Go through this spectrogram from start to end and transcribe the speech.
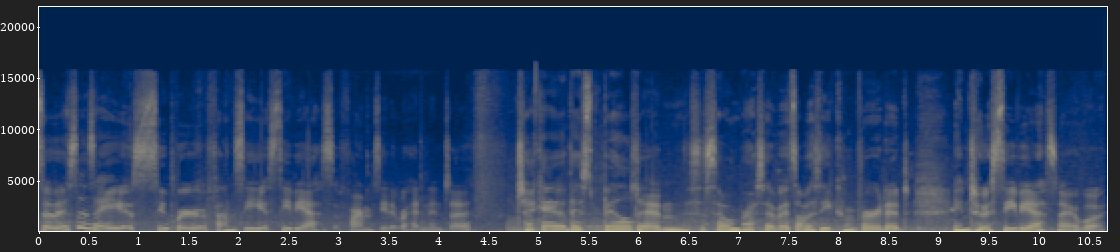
So this is a super fancy CVS pharmacy that we're heading into. Check out this building. This is so impressive. It's obviously converted into a CVS now, but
